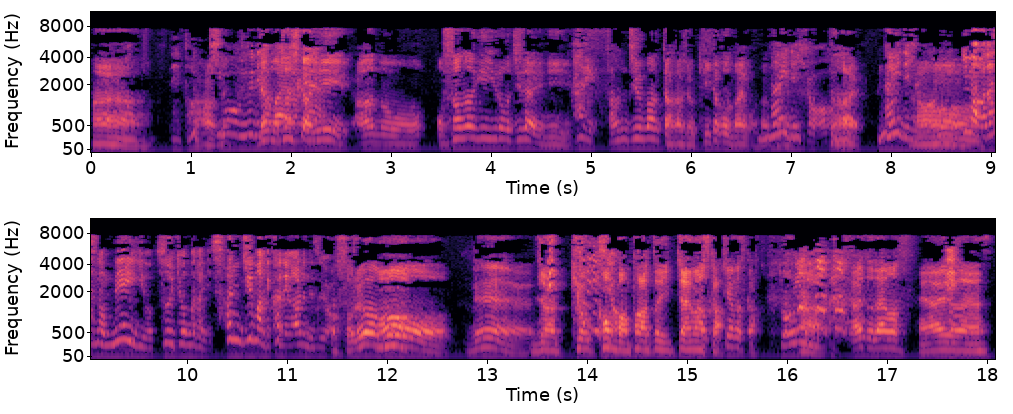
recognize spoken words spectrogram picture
はいはね、どっちも無理でもだから、ね。確か。に、あの、幼木色時代にはい。30万って話を聞いたことないもんだってないでしょ？はい。ないでしょ？今私の名義の通帳の中に30万で金があるんですよ。それはもう、ねえい。。じゃあ今日、今晩パート行っちゃいますかあ。違いますか。どういうありがとうございます。えありがとうございます。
